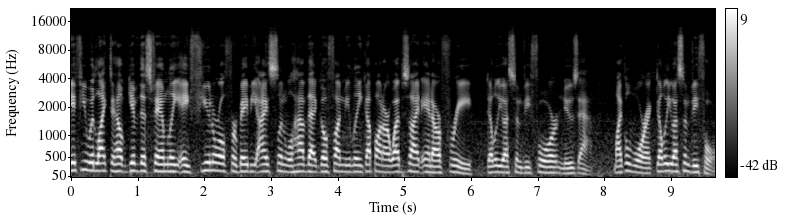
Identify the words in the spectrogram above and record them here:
If you would like to help give this family a funeral for baby Iceland, we'll have that GoFundMe link up on our website and our free WSMV4 news app. Michael Warwick, WSMV4.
